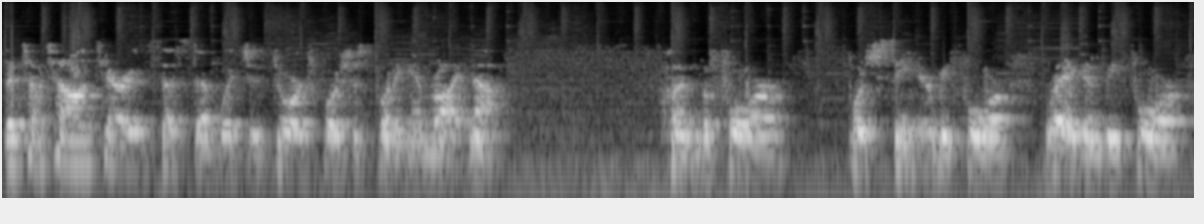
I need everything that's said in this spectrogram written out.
the totalitarian system, which is George Bush is putting in right now. Clinton before, Bush Sr. before, Reagan before,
